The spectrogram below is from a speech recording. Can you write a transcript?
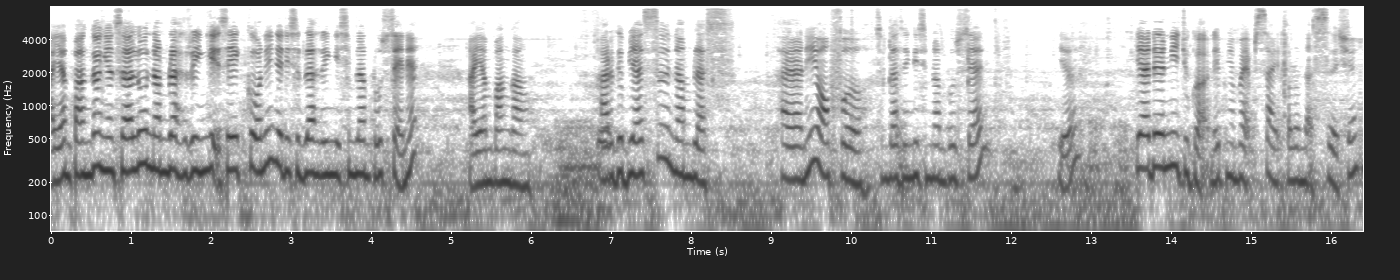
Ayam panggang yang selalu RM16 seekor ni jadi RM11.90 ya. Ayam panggang. Harga biasa RM16. Hari ni offer RM11.90. Ya. Dia ada ni juga dia punya website kalau nak search ya.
